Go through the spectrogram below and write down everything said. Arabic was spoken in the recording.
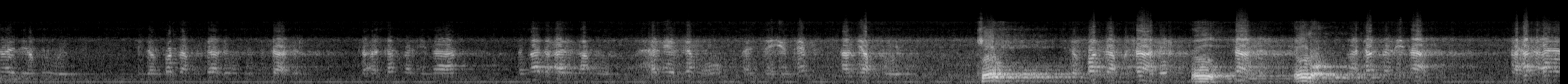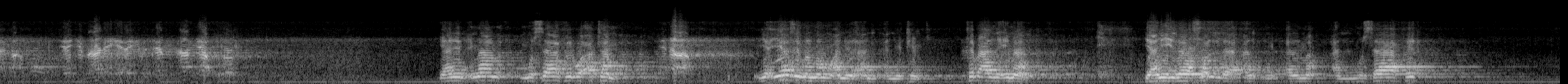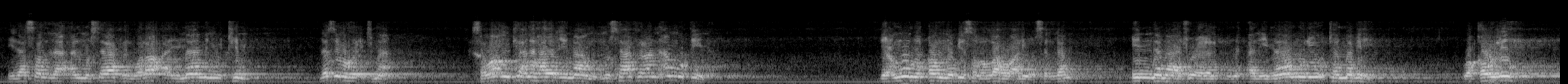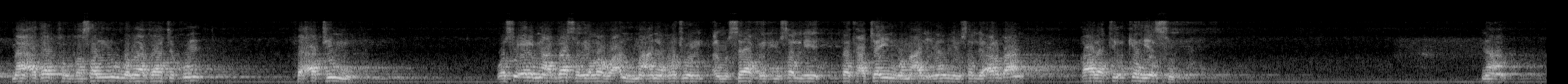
السائل يقول إذا صلى مسافر مسافر فأتم الإمام فماذا على المأمور؟ هل يلزمه أن يتم؟ أم يقصر؟ كيف؟ إذا صلى مسافر إيه. مسافر إيه نعم. فأتم الإمام فهل على المأمور يجب عليه أن يتم؟ أم يقصر؟ يعني الإمام مسافر وأتم. نعم. يلزم المأموم أن أن أن يتم. تبعا لإمامه يعني إذا صلى الم- المسافر إذا صلى المسافر وراء إمام يتم لزمه الإتمام سواء كان هذا الإمام مسافرا أم مقيما. لعموم قول النبي صلى الله عليه وسلم إنما جعل الإمام ليؤتم به وقوله ما أدركتم فصلوا وما فاتكم فأتموا. وسئل ابن عباس رضي الله عنهما عن الرجل المسافر يصلي ركعتين ومع الإمام يصلي أربعا قال تلك هي السنة. نعم.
